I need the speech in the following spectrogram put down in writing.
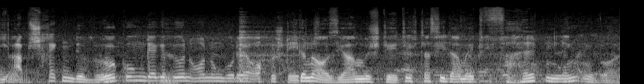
Die abschreckende Wirkung der Gebührenordnung wurde ja auch bestätigt. Genau, Sie haben bestätigt, dass Sie damit Verhalten lenken wollen.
